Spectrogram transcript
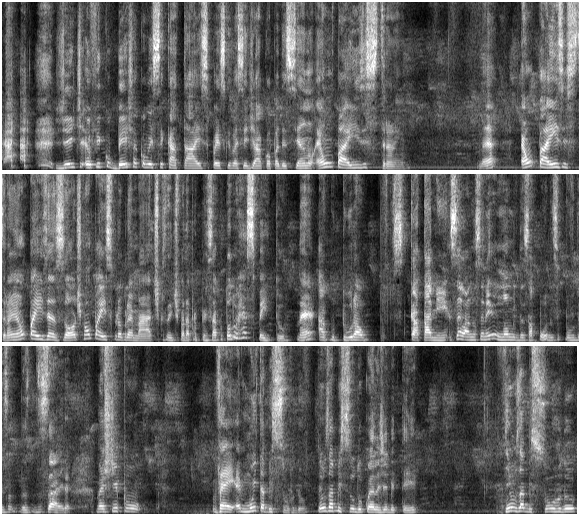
Gente, eu fico besta como esse Catar, esse país que vai sediar a Copa desse ano, é um país estranho, né? É um país estranho, é um país exótico, é um país problemático, se a gente parar pra pensar, com todo respeito, né? A cultura cataniense, sei lá, não sei nem o nome dessa porra, desse povo, dessa, dessa área. Mas, tipo, véi, é muito absurdo. Tem uns absurdos com LGBT, tem uns absurdos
